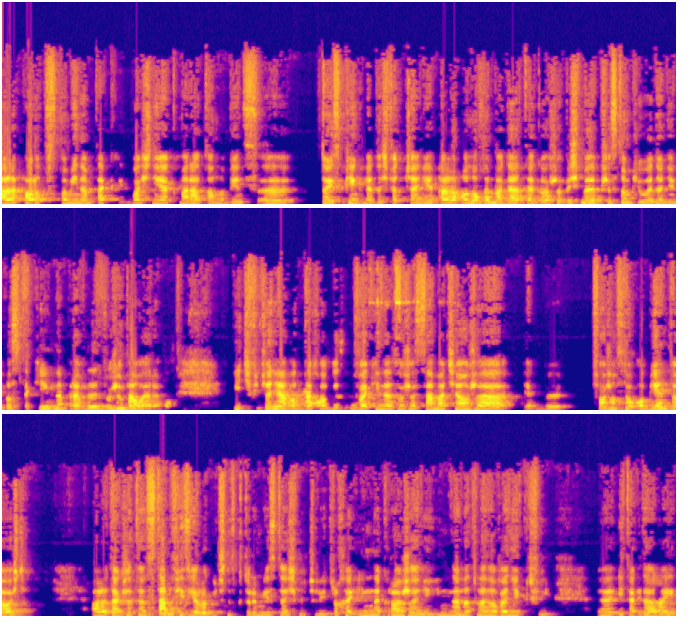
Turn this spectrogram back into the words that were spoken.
ale poród wspominam tak właśnie jak maraton, więc e, to jest piękne doświadczenie, ale ono wymaga tego, żebyśmy przystąpiły do niego z takim naprawdę dużym powerem. I ćwiczenia oddechowe z uwagi na to, że sama ciąża jakby tworząc tą objętość, ale także ten stan fizjologiczny, w którym jesteśmy, czyli trochę inne krążenie, inne natlenowanie krwi e, i tak dalej,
